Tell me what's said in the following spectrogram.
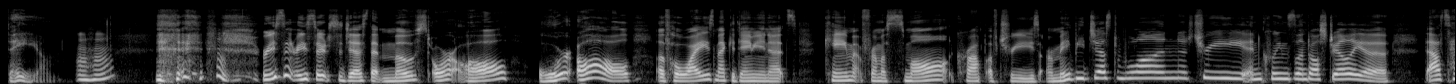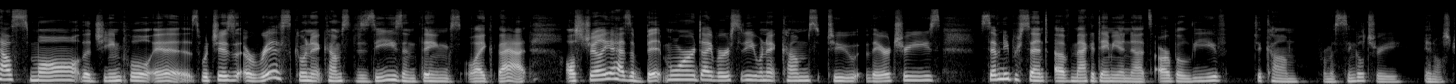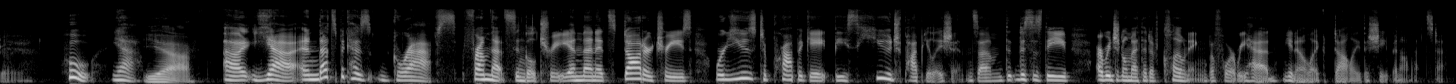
Damn. Mm-hmm. Recent research suggests that most or all or all of Hawaii's macadamia nuts came from a small crop of trees, or maybe just one tree in Queensland, Australia. That's how small the gene pool is, which is a risk when it comes to disease and things like that. Australia has a bit more diversity when it comes to their trees. 70% of macadamia nuts are believed to come from a single tree in Australia. Whew, yeah. Yeah. Uh, yeah, and that's because grafts from that single tree and then its daughter trees were used to propagate these huge populations. Um, th- this is the original method of cloning before we had, you know, like Dolly the sheep and all that stuff.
